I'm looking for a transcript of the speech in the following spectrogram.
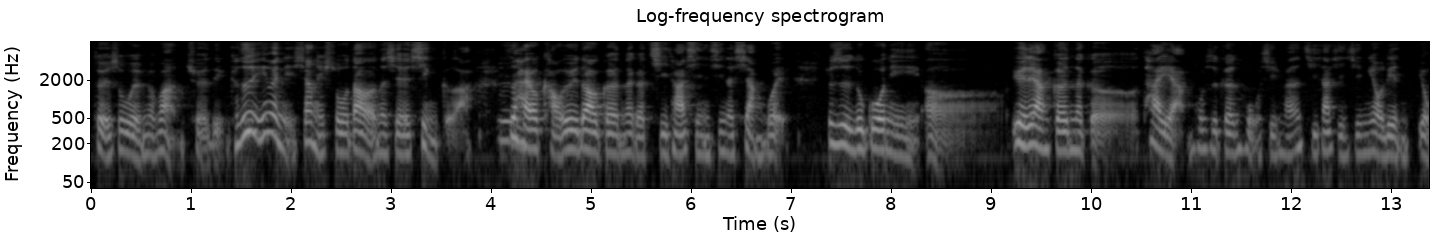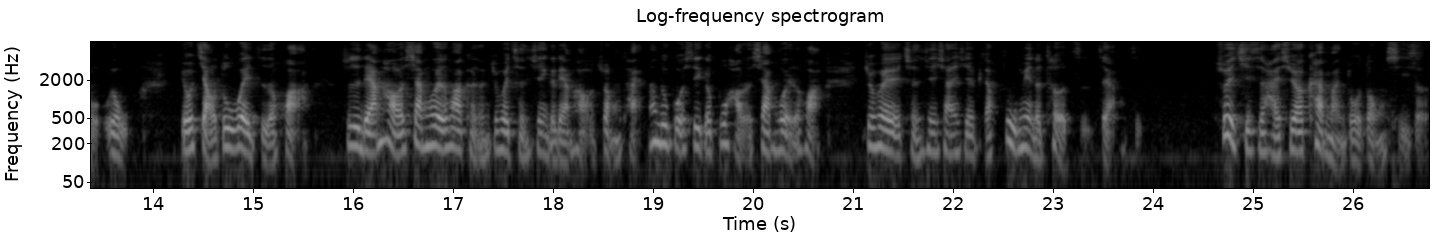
对，所以我也没有办法确定。可是因为你像你说到的那些性格啊，是、嗯、还有考虑到跟那个其他行星的相位，就是如果你呃。月亮跟那个太阳，或是跟火星，反正其他行星，你有连有有有角度位置的话，就是良好的相位的话，可能就会呈现一个良好的状态。那如果是一个不好的相位的话，就会呈现像一些比较负面的特质这样子。所以其实还需要看蛮多东西的，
